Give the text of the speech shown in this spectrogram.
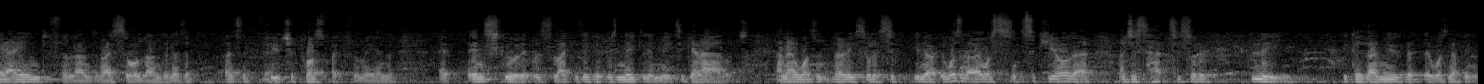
aimed for London. I saw London as a as a future prospect for me. And uh, in school, it was like as if it was niggling me to get out. And I wasn't very sort of, you know, it wasn't that I wasn't secure there. I just had to sort of leave because I knew that there was nothing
